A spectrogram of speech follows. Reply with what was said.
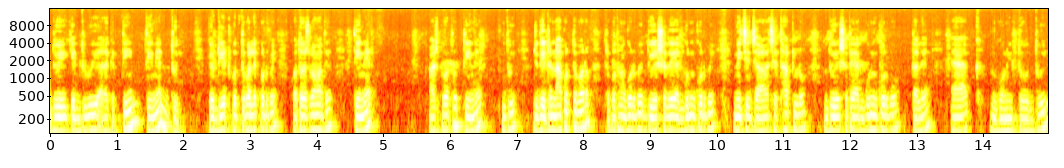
দুই একে দুই আর একে তিন, তিনের দুই। কেউ ডিএড করতে পারলে করবে। কত আসবে আমাদের? তিনের। আসবে কত? তিনের দুই। যদি এটা না করতে পারো, তাহলে প্রথমে করবে, দুইয়ের সাথে এক গুণ করবে। নিচে যা আছে থাকল, দুইয়ের সাথে এক গুণ করব। তাহলে এক গণিত দুই,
